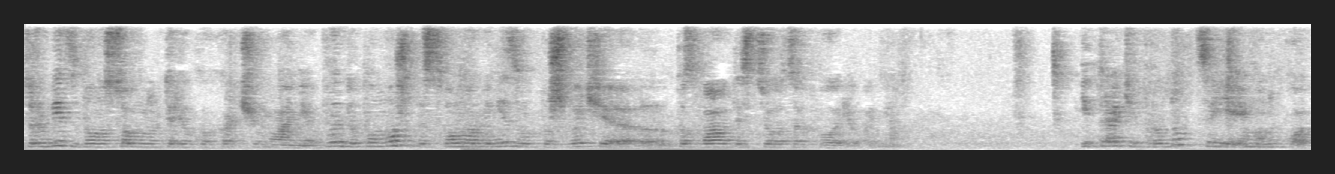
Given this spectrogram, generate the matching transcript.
зробіть збалансовану тарілку харчування. Ви допоможете своєму організму пошвидше е, позбавитись цього захворювання. І третій продукт це є імункод.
